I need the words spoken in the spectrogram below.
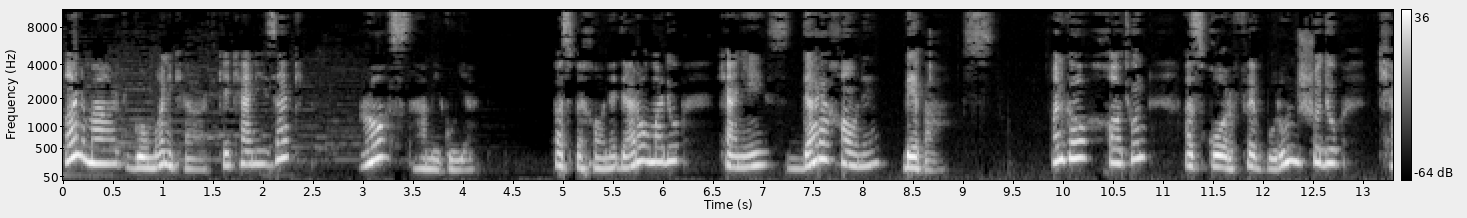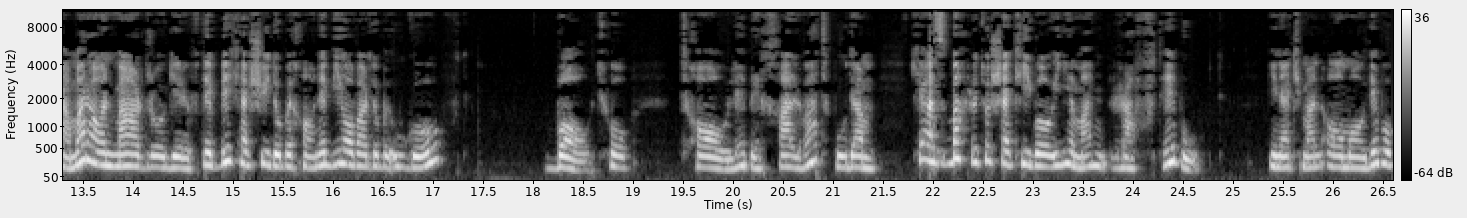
آن مرد گمان کرد که کنیزک راست همی گوید. پس به خانه در آمد و کنیز در خانه ببست. آنگاه خاتون از قرفه برون شد و کمر آن مرد را گرفته بکشید و به خانه بیاورد و به او گفت با تو طالب خلوت بودم که از بحر تو شکیبایی من رفته بود. اینک من آماده و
